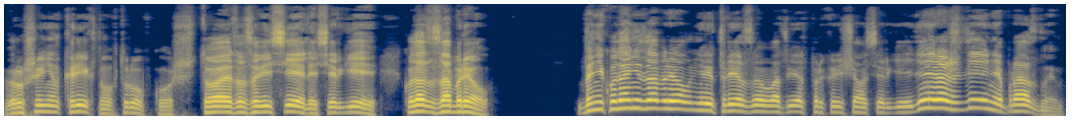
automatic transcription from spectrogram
Грушинин крикнул в трубку. «Что это за веселье, Сергей? Куда ты забрел?» «Да никуда не забрел!» — нетрезво в ответ прокричал Сергей. «День рождения празднуем!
